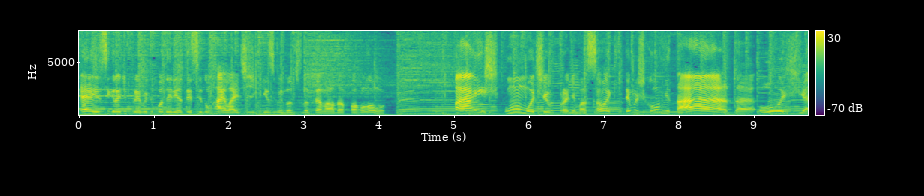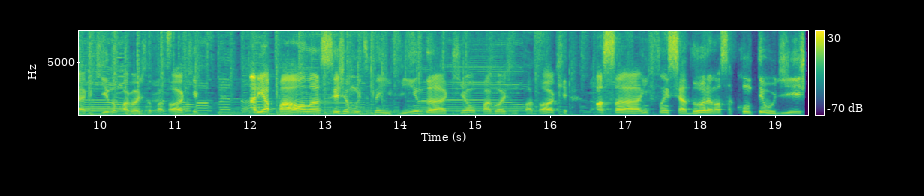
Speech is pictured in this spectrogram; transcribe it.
é esse Grande Prêmio que poderia ter sido um highlight de 15 minutos no canal da Fórmula 1. Mas um motivo para animação é que temos convidada hoje aqui no Pagode do Paddock, Maria Paula. Seja muito bem-vinda aqui ao Pagode do Paddock, nossa influenciadora, nossa conteudista,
